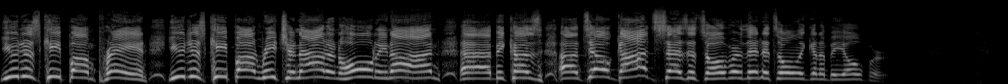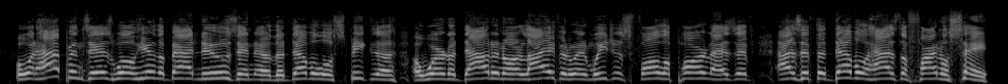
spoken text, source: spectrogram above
You just keep on praying. You just keep on reaching out and holding on uh, because until God says it's over, then it's only going to be over. But what happens is we'll hear the bad news, and uh, the devil will speak a, a, word of doubt in our life, and, and we just fall apart as if as if the devil has the final say.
